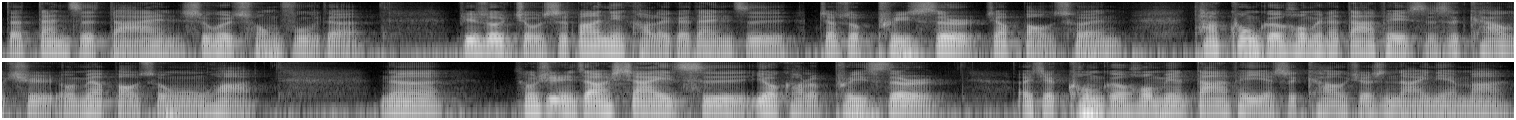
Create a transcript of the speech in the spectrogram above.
的单字答案是会重复的。比如说九十八年考了一个单字叫做 preserve，叫保存，它空格后面的搭配词是 culture，我们要保存文化。那同学，你知道下一次又考了 preserve，而且空格后面搭配也是 culture 是哪一年吗？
